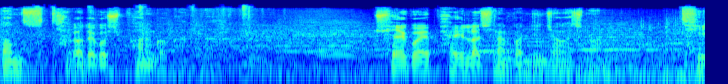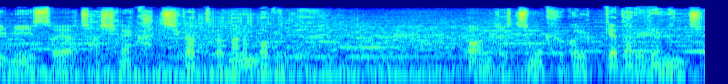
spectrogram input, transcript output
영웅보단 스타가 되고 싶어하는 것 같다. 최고의 파일럿이란 건 인정하지만 팀이 있어야 자신의 가치가 드러나는 법인데 언제쯤 그걸 깨달으려는지.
